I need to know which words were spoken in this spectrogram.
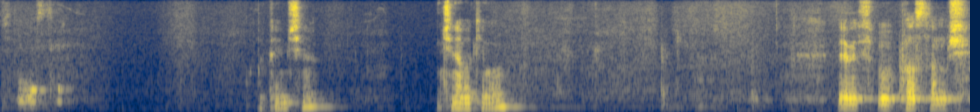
Şimdi göstereyim. Bakayım içine. İçine bakayım oğlum. Evet bu paslanmış.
